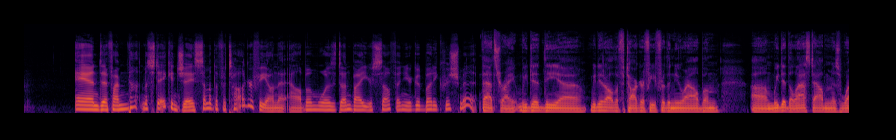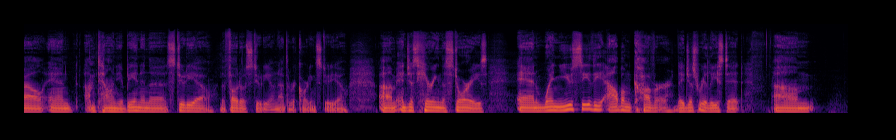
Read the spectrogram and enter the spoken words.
and if i'm not mistaken jay some of the photography on that album was done by yourself and your good buddy chris schmidt That's right. We did the uh, we did all the photography for the new album. Um, we did the last album as well, and I'm telling you, being in the studio, the photo studio, not the recording studio, um, and just hearing the stories. And when you see the album cover, they just released it. Um,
